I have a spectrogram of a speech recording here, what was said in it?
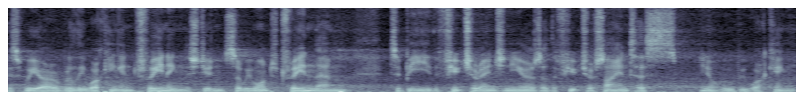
as we are really working in training the students. So we want to train them to be the future engineers or the future scientists, you know, who will be working.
